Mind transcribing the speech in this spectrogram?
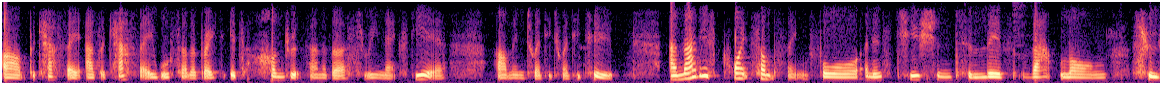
uh, the cafe as a cafe will celebrate its 100th anniversary next year um, in 2022. And that is quite something for an institution to live that long through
